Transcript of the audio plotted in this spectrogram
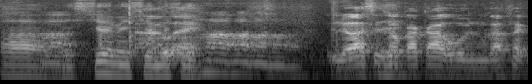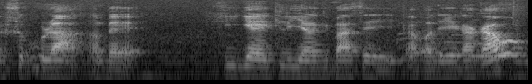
Ah, monsieur, monsieur, Ah, monsieur. ouais. La saison cacao, nous avons fait le chocolat. Ah ben, si il y a un client qui passe, qui a vendu du cacao,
